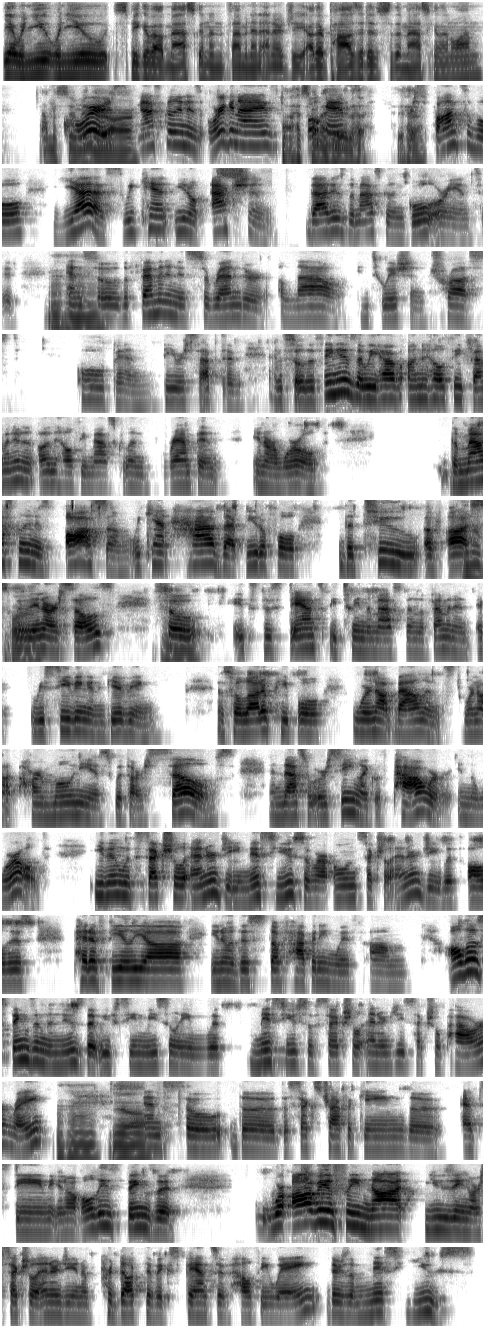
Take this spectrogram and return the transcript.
Yeah, when you when you speak about masculine and feminine energy, are there positives to the masculine one? I'm of assuming course, there are. masculine is organized, focused, yeah. responsible. Yes, we can't, you know, action. That is the masculine, goal oriented. Mm-hmm. And so the feminine is surrender, allow, intuition, trust, open, be receptive. And so the thing is that we have unhealthy feminine and unhealthy masculine rampant in our world. The masculine is awesome. We can't have that beautiful, the two of us Interplay. within ourselves so mm-hmm. it's this dance between the masculine and the feminine, receiving and giving. And so a lot of people, we're not balanced, we're not harmonious with ourselves. And that's what we're seeing, like with power in the world. Even with sexual energy, misuse of our own sexual energy, with all this pedophilia, you know, this stuff happening with um, all those things in the news that we've seen recently with misuse of sexual energy sexual power right? Mm-hmm. yeah. And so the the sex trafficking the epstein you know all these things that we're obviously not using our sexual energy in a productive expansive healthy way. There's a misuse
